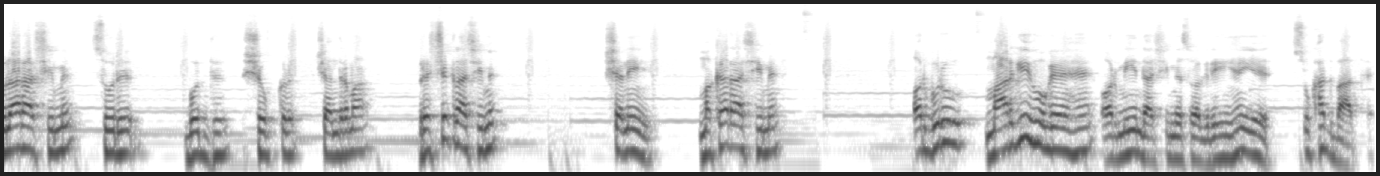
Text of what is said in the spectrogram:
तुला राशि में सूर्य बुध शुक्र चंद्रमा वृश्चिक राशि में शनि मकर राशि में और गुरु मार्गी हो गए हैं और मीन राशि में स्वगृही हैं, ये सुखद बात है।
